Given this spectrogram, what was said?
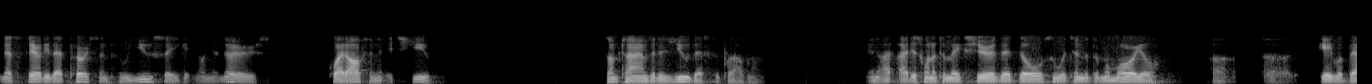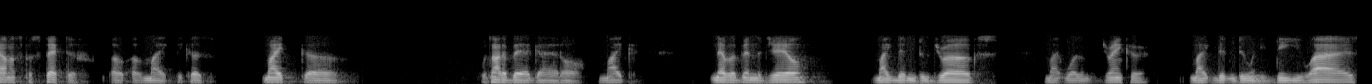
necessarily that person who you say getting on your nerves. Quite often it's you. Sometimes it is you that's the problem. And I, I just wanted to make sure that those who attended the memorial uh, uh, gave a balanced perspective of, of Mike because Mike uh, was not a bad guy at all. Mike never been to jail. Mike didn't do drugs. Mike wasn't a drinker. Mike didn't do any DUIs.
